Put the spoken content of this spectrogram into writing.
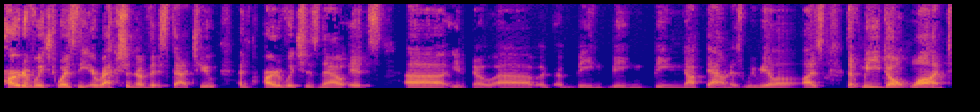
part of which was the erection of this statue and part of which is now it's uh, you know uh, uh being being being knocked down as we realize that we don't want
